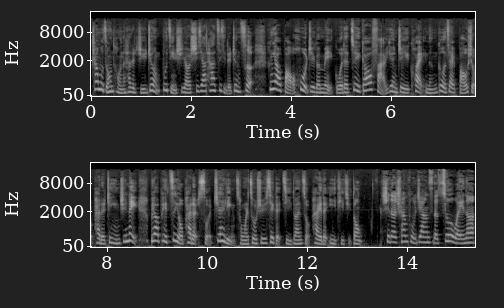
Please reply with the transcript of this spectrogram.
川普总统呢，他的执政不仅是要施加他自己的政策，更要保护这个美国的最高法院这这一块能够。在保守派的阵营之内，不要被自由派的所占领，从而做出一些个极端左派的议题举动。是的，川普这样子的作为呢，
